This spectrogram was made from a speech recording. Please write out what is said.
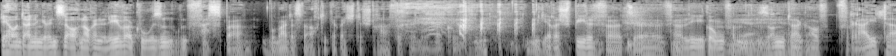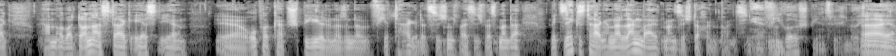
ja, und dann gewinnst du auch noch in Leverkusen. Unfassbar. Wobei, das war auch die gerechte Strafe für Leverkusen. Ne? Mit ihrer Spielverlegung von ja, Sonntag ja. auf Freitag. Haben aber Donnerstag erst ihr, Europacup-Spiel. Und da sind da vier Tage dazwischen. Ich weiß nicht, was man da mit sechs Tagen, da langweilt man sich doch im Prinzip. Ja, viel ne? Golf spielen zwischendurch. Ah, ja.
